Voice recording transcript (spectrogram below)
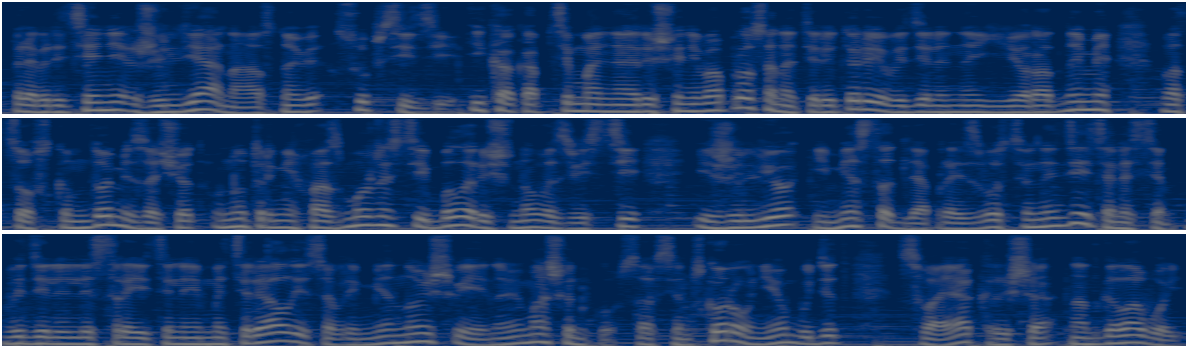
в приобретении жилья на основе субсидий. И как оптимальное решение вопроса на территории, выделенной ее родными в отцовском доме за счет внутренних возможностей, было решено возвести и жилье, и место для производственной деятельности. Выделили строительные материалы и современную швейную машинку. Совсем скоро у нее будет своя крыша над головой.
